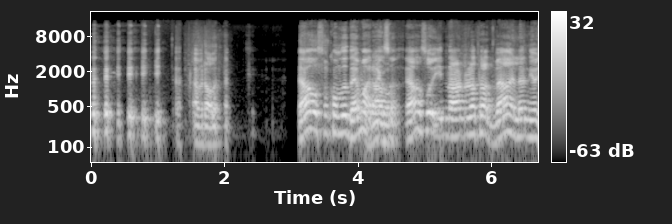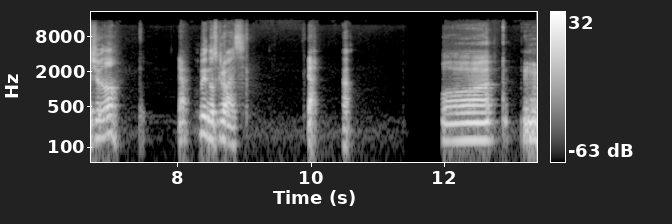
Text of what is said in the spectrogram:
det er bra, det. Ja, og så kom det dem. Her, Altså. Ja, så inn der når du er 30, ja, eller 29, da. Ja. Begynne å skru heis. Og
